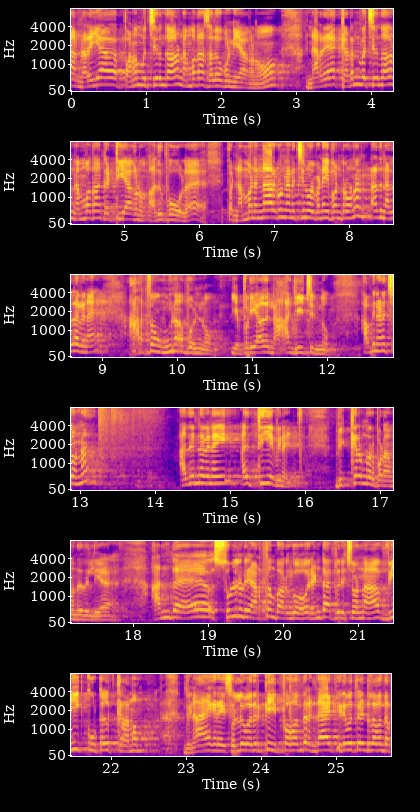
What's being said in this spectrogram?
நான் நிறையா பணம் வச்சுருந்தாலும் நம்ம தான் செலவு பண்ணி ஆகணும் நிறையா கடன் வச்சுருந்தாலும் நம்ம தான் கட்டி ஆகணும் அது போல் இப்போ நம்ம நல்லா இருக்கும்னு நினச்சின்னு ஒரு வினை பண்ணுறோன்னா அது நல்ல வினை. அடுத்தவன் ஊனா போயிடணும். எப்படியாவது நான் ஜெயிச்சிடணும். அப்படி நினச்சோன்னா அது என்ன வினை? அது தீய வினை. விக்ரம்னு ஒரு படம் வந்தது இல்லையா? அந்த சொல்லினுடைய அர்த்தம் பாருங்கோ ரெண்டாக பிரிச்சோன்னா வி கூட்டல் கிரமம். விநாயகரை சொல்லுவதற்கு இப்போ வந்து ரெண்டாயிரத்தி இருபத்தி ரெண்டில் வந்த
